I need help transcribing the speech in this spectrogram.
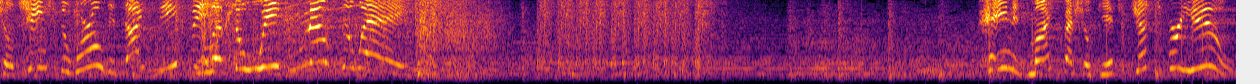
Shall change the world as I see fit! Let the weak melt away! Pain is my special gift just for you!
